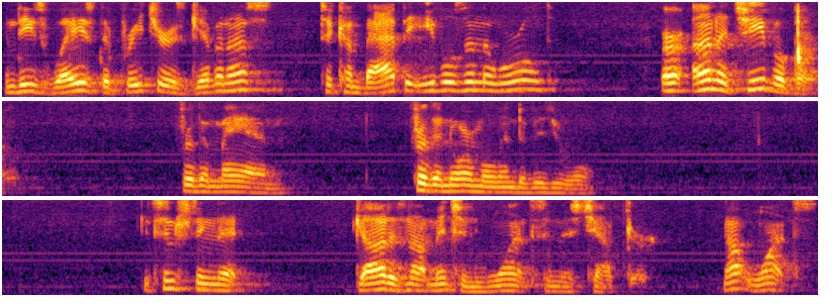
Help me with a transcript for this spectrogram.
And these ways the preacher has given us to combat the evils in the world are unachievable for the man, for the normal individual. It's interesting that God is not mentioned once in this chapter. Not once.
